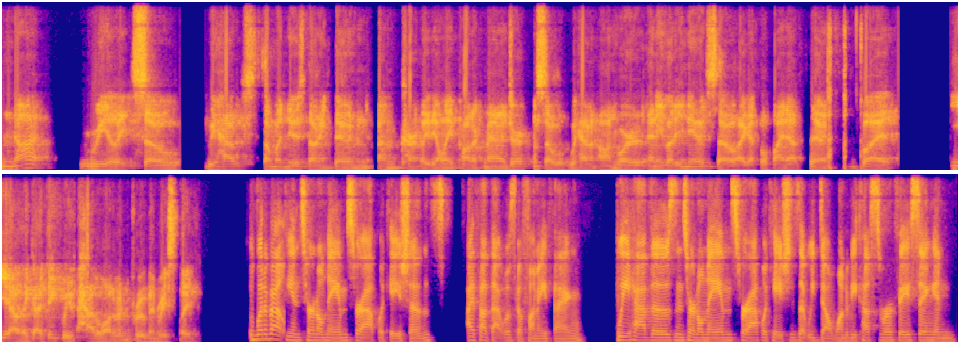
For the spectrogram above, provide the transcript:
Not really. So we have someone new starting soon. I'm currently the only product manager. So we haven't onboarded anybody new. So I guess we'll find out soon. but yeah, like I think we've had a lot of improvement recently. What about the internal names for applications? I thought that was a funny thing. We have those internal names for applications that we don't want to be customer facing and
